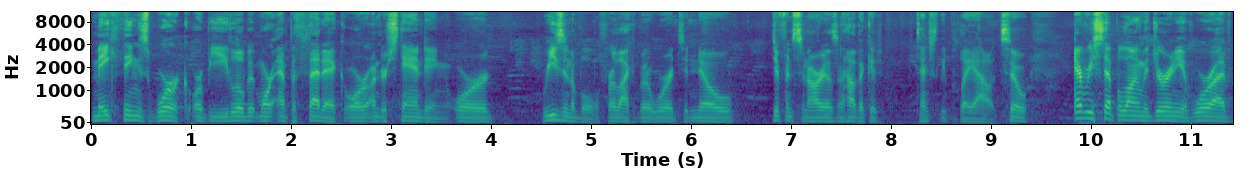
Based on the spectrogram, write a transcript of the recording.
make things work or be a little bit more empathetic or understanding or reasonable, for lack of a better word, to know different scenarios and how they could potentially play out. So every step along the journey of where I've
